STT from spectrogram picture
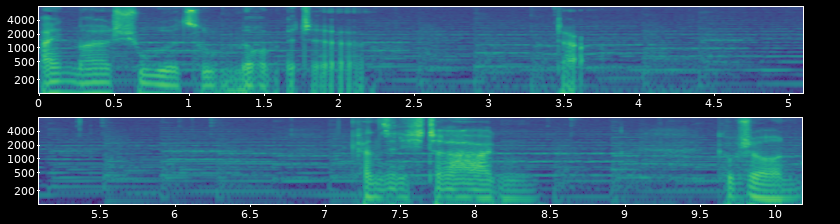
Einmal Schuhe zu Mürren, bitte. Da. Kann sie nicht tragen. Komm schon.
